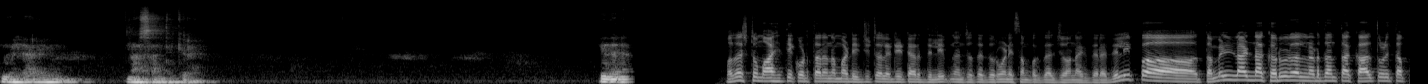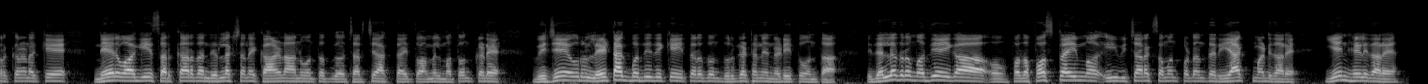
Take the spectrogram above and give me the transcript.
உங்கள் எல்லாரையும் நான் சந்திக்கிறேன் ಇದನ್ನು ಮತ್ತಷ್ಟು ಮಾಹಿತಿ ಕೊಡ್ತಾರೆ ನಮ್ಮ ಡಿಜಿಟಲ್ ಎಡಿಟರ್ ದಿಲೀಪ್ ನನ್ನ ಜೊತೆ ದೂರವಾಣಿ ಸಂಪರ್ಕದಲ್ಲಿ ಜಾಯ್ನ್ ಆಗಿದ್ದಾರೆ ದಿಲೀಪ್ ಆ, ತಮಿಳ್ನಾಡಿನ ಕರೂರಲ್ಲಿ ನಡೆದಂಥ ಕಾಲ್ತುಳಿತ ಪ್ರಕರಣಕ್ಕೆ ನೇರವಾಗಿ ಸರ್ಕಾರದ ನಿರ್ಲಕ್ಷ್ಯನೇ ಕಾರಣ ಅನ್ನುವಂಥದ್ದು ಚರ್ಚೆ ಆಗ್ತಾ ಇತ್ತು ಆಮೇಲೆ ಮತ್ತೊಂದು ಕಡೆ ವಿಜಯ್ ಅವರು ಲೇಟಾಗಿ ಬಂದಿದ್ದಕ್ಕೆ ಈ ಥರದೊಂದು ದುರ್ಘಟನೆ ನಡೀತು ಅಂತ ಇದೆಲ್ಲದರ ಮಧ್ಯೆ ಈಗ ಫಾರ್ ದ ಫಸ್ಟ್ ಟೈಮ್ ಈ ವಿಚಾರಕ್ಕೆ ಸಂಬಂಧಪಟ್ಟಂತೆ ರಿಯಾಕ್ಟ್ ಮಾಡಿದ್ದಾರೆ ಏನು ಹೇಳಿದ್ದಾರೆ ಆ,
